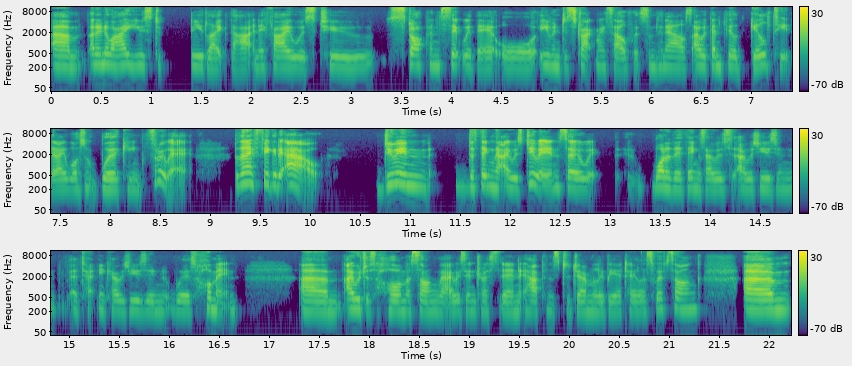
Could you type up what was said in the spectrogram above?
Um, and I know I used to be like that and if i was to stop and sit with it or even distract myself with something else i would then feel guilty that i wasn't working through it but then i figured it out doing the thing that i was doing so one of the things i was i was using a technique i was using was humming um, I would just hum a song that I was interested in. It happens to generally be a Taylor Swift song. Um,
